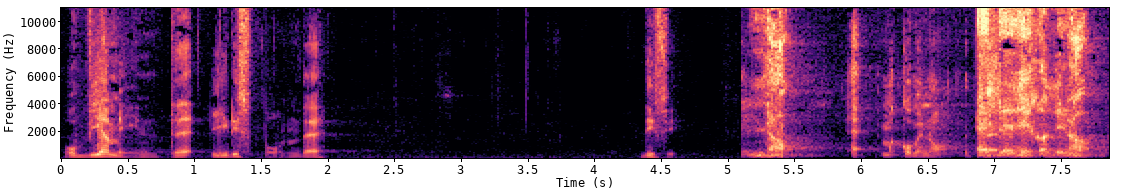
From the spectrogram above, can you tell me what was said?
ovviamente gli risponde di sì. No, Eh, ma come no? e le dico di no.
